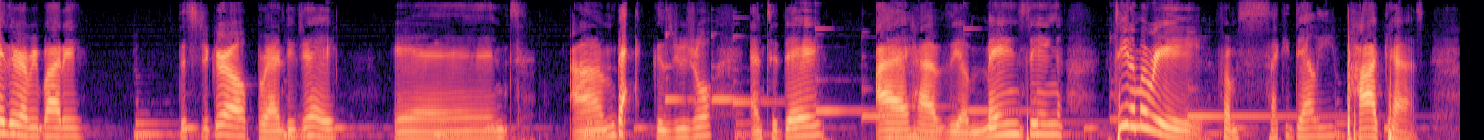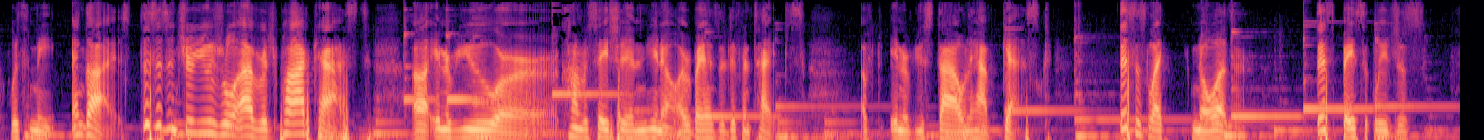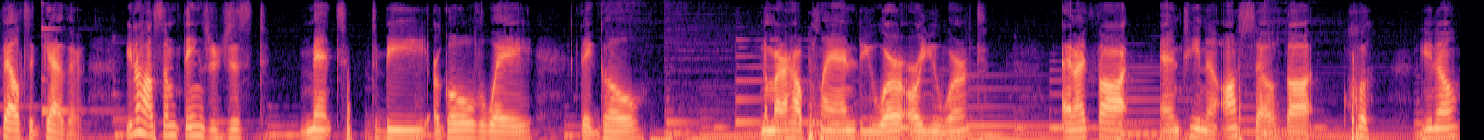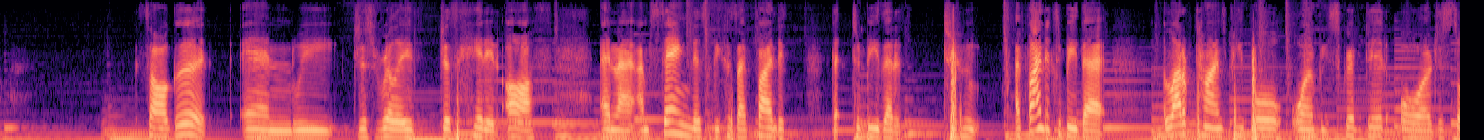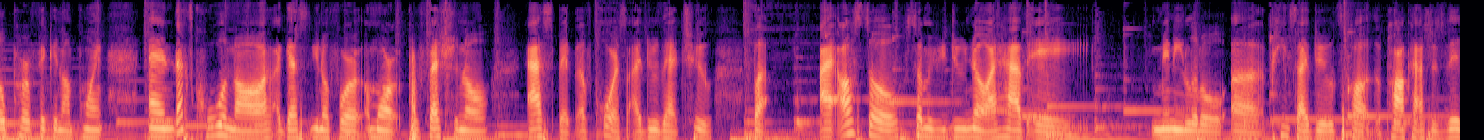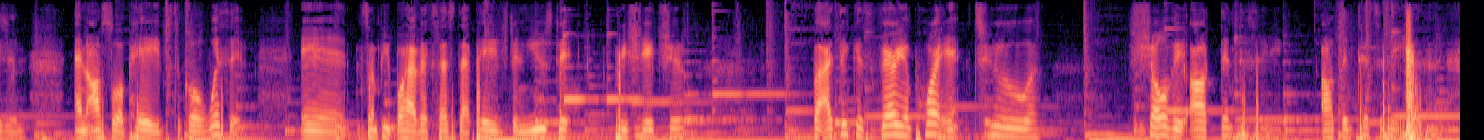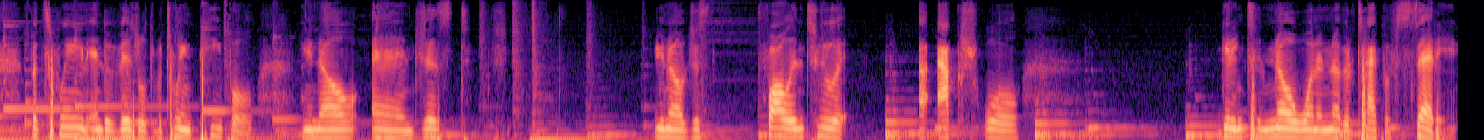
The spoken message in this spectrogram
Hey there, everybody. This is your girl, Brandy J. And I'm back as usual. And today I have the amazing Tina Marie from Psychedelic Podcast with me. And guys, this isn't your usual average podcast uh, interview or conversation. You know, everybody has their different types of interview style when they have guests. This is like no other. This basically just fell together. You know how some things are just meant to be or go the way they go, no matter how planned you were or you weren't. And I thought, and Tina also thought, you know, it's all good. And we just really just hit it off. And I, am saying this because I find it that to be that it, to I find it to be that a lot of times people want to be scripted or just so perfect and on point and that's cool and all i guess you know for a more professional aspect of course i do that too. But i also some of you do know i have a mini little uh, piece i do it's called the podcaster's vision and also a page to go with it. And some people have accessed that page and used it. Appreciate you. But i think it's very important to show the authenticity authenticity between individuals, between people, you know, and just you know, just fall into an actual getting to know one another type of setting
